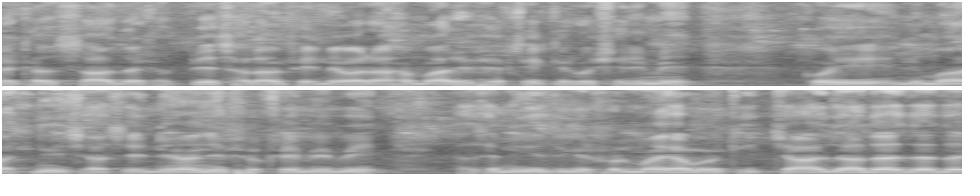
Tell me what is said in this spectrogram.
رکعت، سات رکعت پہ سلام پھیرنے والا ہمارے فقے کی روشنی میں کوئی نماز نہیں چاہتے نہانی فقے میں بھی حسن نے یہ ذکر فرمایا ہوا کہ چار، زیادہ سے زیادہ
